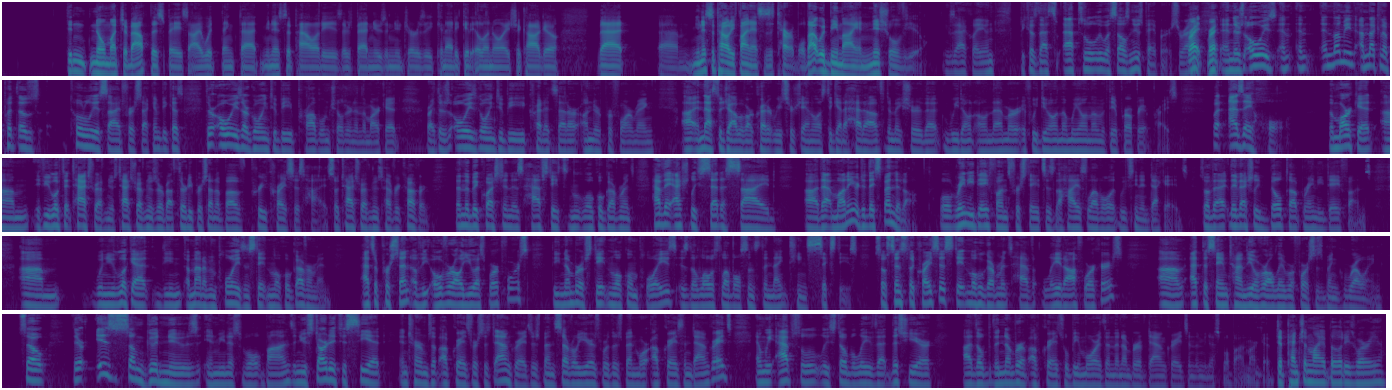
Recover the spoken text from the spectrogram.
didn't know much about this space, I would think that municipalities. There's bad news in New Jersey, Connecticut, Illinois, Chicago. That um, municipality finances is terrible. That would be my initial view. Exactly, and because that's absolutely what sells newspapers, right? Right, right. And there's always and and and let me. I'm not going to put those totally aside for a second because there always are going to be problem children in the market, right? There's always going to be credits that are underperforming, uh, and that's the job of our credit research analysts to get ahead of to make sure that we don't own them, or if we do own them, we own them at the appropriate price. But as a whole, the market, um, if you looked at tax revenues, tax revenues are about 30% above pre crisis highs. So tax revenues have recovered. Then the big question is have states and local governments, have they actually set aside uh, that money or did they spend it all? Well, rainy day funds for states is the highest level that we've seen in decades. So they've actually built up rainy day funds. Um, when you look at the amount of employees in state and local government, as a percent of the overall U.S. workforce, the number of state and local employees is the lowest level since the 1960s. So, since the crisis, state and local governments have laid off workers. Um, at the same time, the overall labor force has been growing. So, there is some good news in municipal bonds, and you started to see it in terms of upgrades versus downgrades. There's been several years where there's been more upgrades than downgrades, and we absolutely still believe that this year uh, the, the number of upgrades will be more than the number of downgrades in the municipal bond market. Do pension liabilities worry you?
